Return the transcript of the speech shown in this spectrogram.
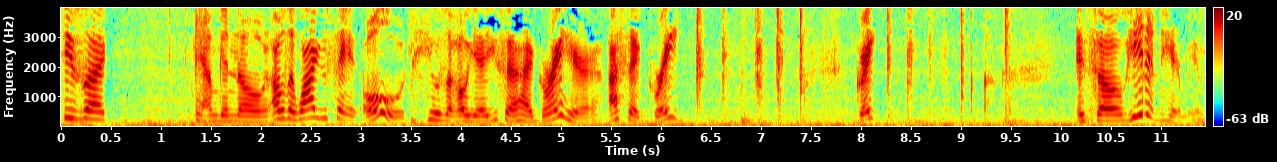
he's like, yeah, I'm getting old. I was like, why are you saying old? He was like, oh yeah, you said I had gray hair. I said great. Great. And so he didn't hear me.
